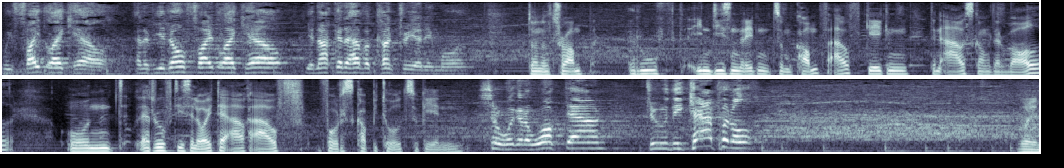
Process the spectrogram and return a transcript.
We fight like hell, and if you don't fight like hell, you're not going to have a country anymore. Donald Trump ruft in diesen Reden zum Kampf auf gegen den Ausgang der Wahl. Und er ruft diese Leute auch auf, vor das Kapitol zu gehen. So we're going to walk down to the Capitol. When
